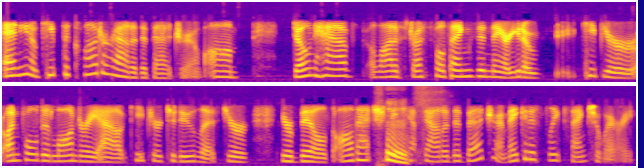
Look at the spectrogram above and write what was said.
and you know, keep the clutter out of the bedroom. Um, don't have a lot of stressful things in there. You know, keep your unfolded laundry out, keep your to-do list, your your bills, all that should be kept out of the bedroom. Make it a sleep sanctuary.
